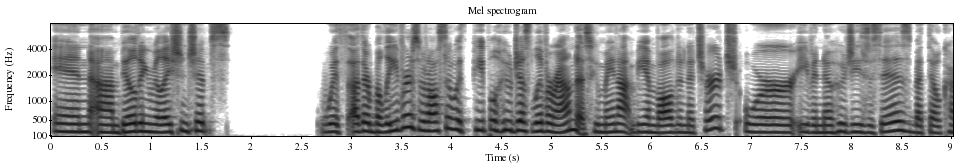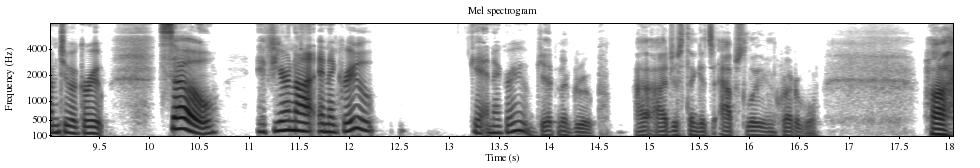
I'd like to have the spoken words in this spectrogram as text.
in um, building relationships with other believers, but also with people who just live around us who may not be involved in a church or even know who Jesus is, but they'll come to a group. So if you're not in a group, get in a group. get in a group. I, I just think it's absolutely incredible. Uh,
